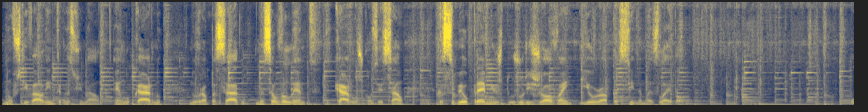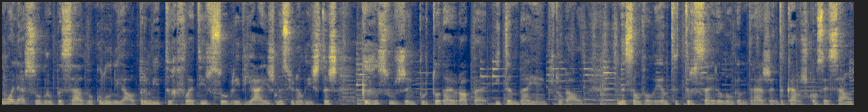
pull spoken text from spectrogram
num festival internacional. Em Locarno, no verão passado, Nação Valente, de Carlos Conceição, recebeu prémios do Júri Jovem e Europa Cinemas Label. Sobre o passado colonial permite refletir sobre ideais nacionalistas que ressurgem por toda a Europa e também em Portugal. Nação Valente, terceira longa-metragem de Carlos Conceição,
